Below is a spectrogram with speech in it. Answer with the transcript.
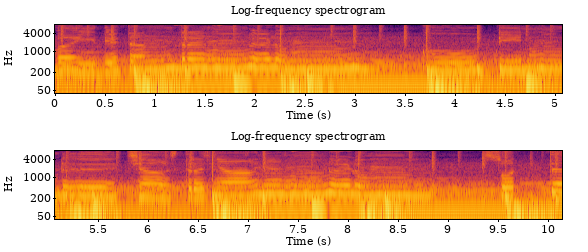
വൈദ്യതന്ത്രങ്ങളും കൂട്ടിനുണ്ട് ശാസ്ത്രജ്ഞാനങ്ങളും. സ്വത്ത്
